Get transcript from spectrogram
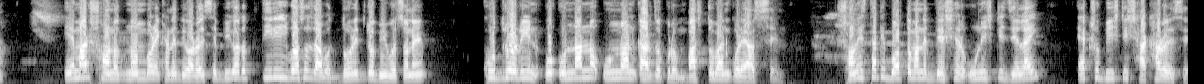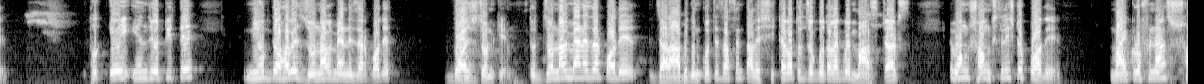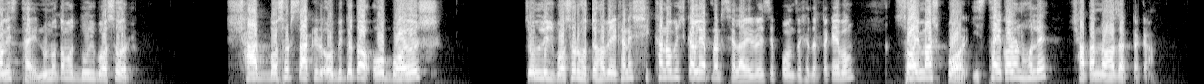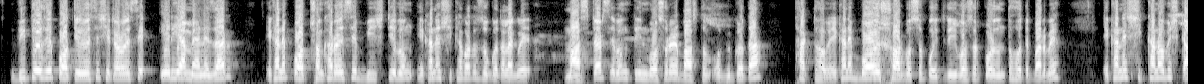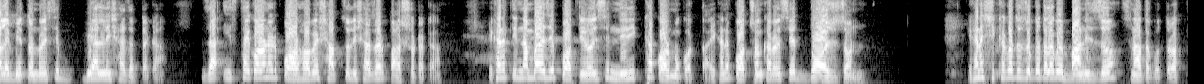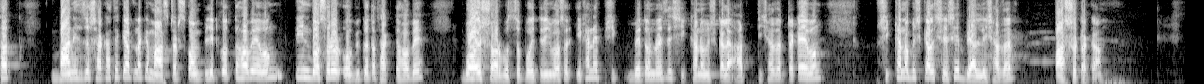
এমআর সনদ নম্বর এখানে দেওয়া রয়েছে। বিগত তিরিশ বছর যাবৎ দরিদ্র বিবেচনে ক্ষুদ্র ঋণ ও অন্যান্য উন্নয়ন কার্যক্রম বাস্তবায়ন করে আসছে। সংস্থাটি বর্তমানে দেশের উনিশটি জেলায় একশো বিশটি শাখা রয়েছে। তো এই এনজিওটিতে নিয়োগ দেওয়া হবে জোনাল ম্যানেজার পদে জনকে। তো জোনাল ম্যানেজার পদে যারা আবেদন করতে চাচ্ছেন, তাদের শিক্ষাগত যোগ্যতা লাগবে মাস্টার্স। এবং সংশ্লিষ্ট পদে মাইক্রোফিন্যান্স সংস্থায় ন্যূনতম দুই বছর, সাত বছর চাকরির অভিজ্ঞতা ও বয়স চল্লিশ বছর হতে হবে। এখানে শিক্ষানবিশকালে আপনার স্যালারি রয়েছে পঞ্চাশ হাজার টাকা এবং ছয় মাস পর স্থায়ীকরণ হলে সাতান্ন হাজার টাকা। দ্বিতীয় যে পদটি রয়েছে সেটা রয়েছে এরিয়া ম্যানেজার। এখানে পদ সংখ্যা রয়েছে বিশটি এবং এখানে শিক্ষাগত যোগ্যতা লাগবে মাস্টার্স এবং তিন বছরের বাস্তব অভিজ্ঞতা। থাকতে হবে। এখানে বয়স সর্বোচ্চ পঁয়ত্রিশ বছর পর্যন্ত হতে পারবে। এখানে শিক্ষানবিশ কালে বেতন রয়েছে বিয়াল্লিশ হাজার টাকা, যা স্থায়ীকরণের পর হবে সাতচল্লিশ হাজার পাঁচশো টাকা। এখানে তিন নম্বরে যে পদটি রয়েছে, নিরীক্ষা কর্মকর্তা। এখানে পদ সংখ্যা রয়েছে দশ জন। এখানে শিক্ষাগত যোগ্যতা লাগবে বাণিজ্য স্নাতকোত্তর, অর্থাৎ বাণিজ্য শাখা থেকে আপনাকে মাস্টার্স কমপ্লিট করতে হবে এবং তিন বছরের অভিজ্ঞতা থাকতে হবে। বয়স সর্বোচ্চ পঁয়ত্রিশ বছর। এখানে বেতন রয়েছে শিক্ষানবিশকালে আটত্রিশ হাজার টাকা এবং শিক্ষানবিশকাল শেষে বিয়াল্লিশ হাজার পাঁচশো টাকা।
